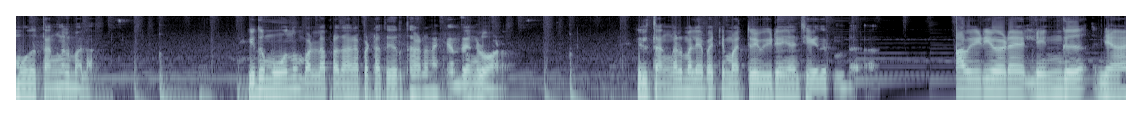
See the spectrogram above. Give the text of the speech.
മൂന്ന് തങ്ങൾമല. ഇത് മൂന്നും വളരെ പ്രധാനപ്പെട്ട തീർത്ഥാടന കേന്ദ്രങ്ങളുമാണ്. ഇതിൽ തങ്ങൾമലയെ പറ്റി മറ്റൊരു വീഡിയോ ഞാൻ ചെയ്തിട്ടുണ്ട്. ആ വീഡിയോയുടെ ലിങ്ക് ഞാൻ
